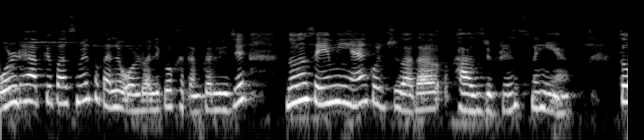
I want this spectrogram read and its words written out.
ओल्ड है आपके पास में तो पहले ओल्ड वाली को ख़त्म कर लीजिए। दोनों सेम ही हैं, कुछ ज़्यादा खास डिफरेंस नहीं है। तो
